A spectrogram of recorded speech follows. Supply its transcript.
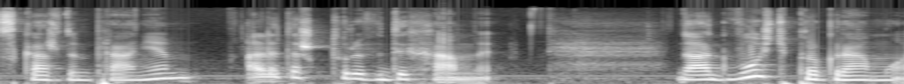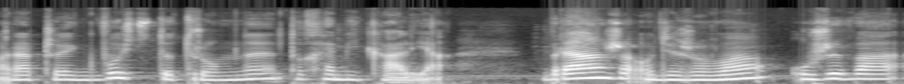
z każdym praniem, ale też który wdychamy. No a gwóźdź programu, a raczej gwóźdź do trumny to chemikalia. Branża odzieżowa używa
